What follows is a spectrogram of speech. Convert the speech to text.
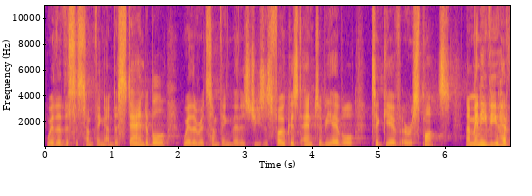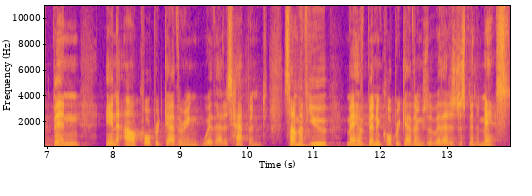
whether this is something understandable, whether it's something that is Jesus focused, and to be able to give a response. Now, many of you have been in our corporate gathering where that has happened. Some of you may have been in corporate gatherings where that has just been a mess.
